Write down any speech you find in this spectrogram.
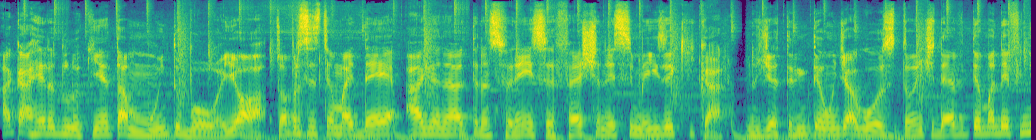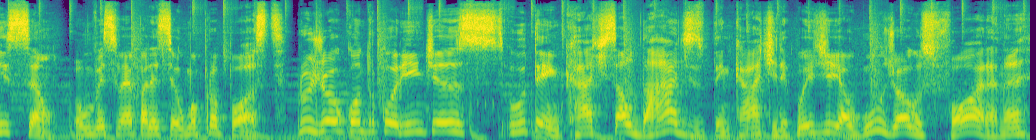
A carreira do Luquinha tá muito boa. E ó, só pra vocês terem uma ideia, a janela de transferência fecha nesse mês aqui, cara. No dia 31 de agosto. Então a gente deve ter uma definição. Vamos ver se vai aparecer alguma proposta. Pro jogo contra o Corinthians, o Tencate, saudades do Tencate. Depois de alguns jogos fora, né?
